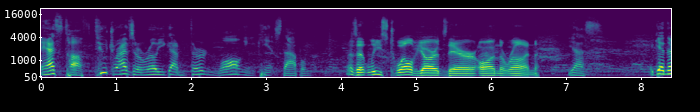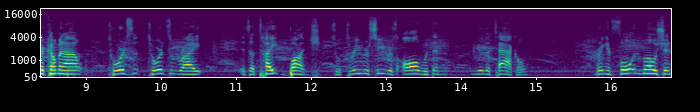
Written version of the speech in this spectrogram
and that's tough. Two drives in a row, you got him third and long, and you can't stop him. There's at least 12 yards there on the run. Yes. Again, they're coming out towards the, towards the right. It's a tight bunch, so three receivers all within near the tackle. Bringing Fulton in motion.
